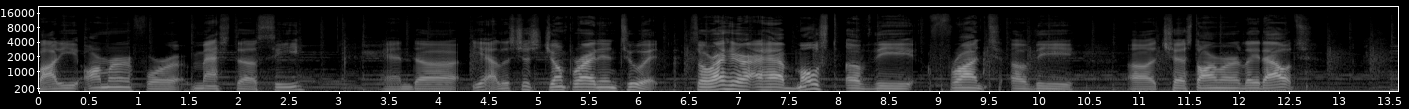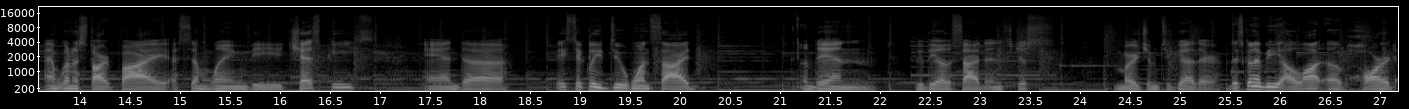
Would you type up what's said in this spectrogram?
body armor for Master Chief. And uh, yeah, let's just jump right into it. So right here, I have most of the front of the uh, chest armor laid out. I'm going to start by assembling the chest piece and uh, basically do one side and then do the other side and it's just merge them together. There's going to be a lot of hard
